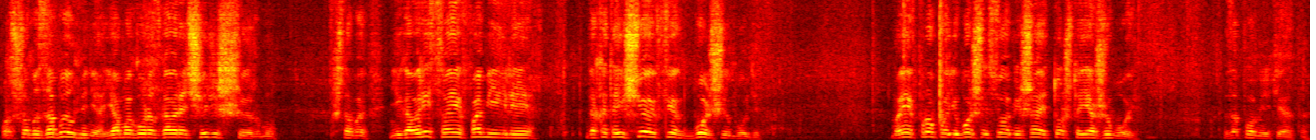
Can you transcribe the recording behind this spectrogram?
Вот чтобы забыл меня, я могу разговаривать через ширму, чтобы не говорить своей фамилии. Так это еще эффект больше будет. Моей проповеди больше всего мешает то, что я живой. Запомните это.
